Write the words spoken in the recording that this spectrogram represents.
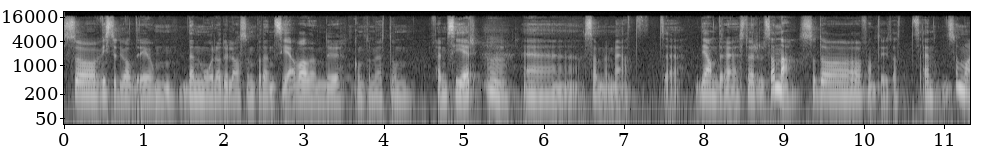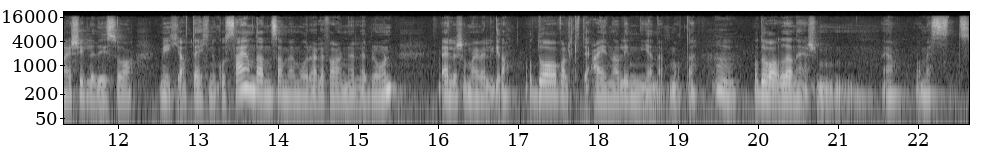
så visste du aldri om den mora du las som på den sida, var den du kom til å møte om fem sider. Mm. Eh, sammen med at uh, de andre størrelsene. Da. Så da fant jeg ut at enten så må jeg skille de så mye at det er ikke noe å si om det er den samme mora eller faren eller broren. Eller så må jeg velge, da. Og da valgte jeg en av linjene, på en måte. Mm. Og da var det den her som ja, var mest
